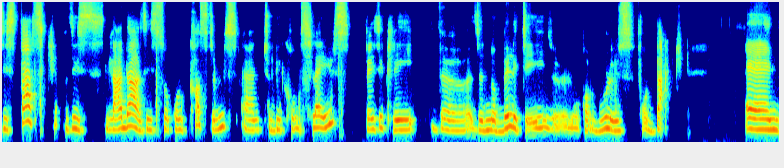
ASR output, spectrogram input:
this task, this lada, these so-called customs, and to be called slaves. Basically, the, the nobility, the local rulers fought back. And,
